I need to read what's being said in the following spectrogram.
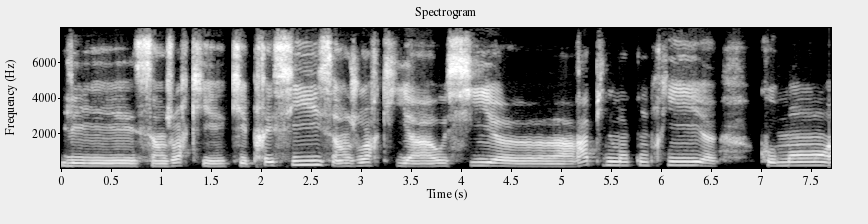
il est, c'est un joueur qui est, qui est précis. C'est un joueur qui a aussi euh, rapidement compris euh, comment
